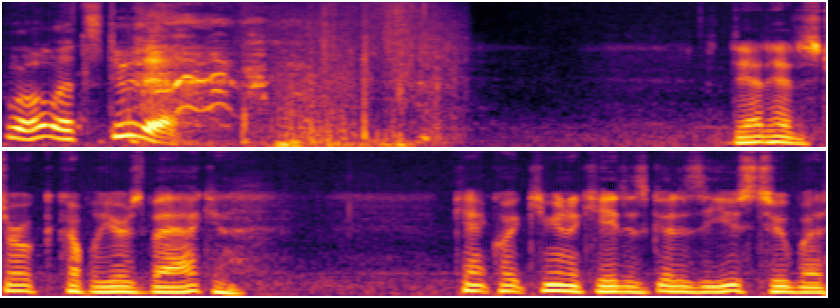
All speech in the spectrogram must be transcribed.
Well, let's do that. Dad had a stroke a couple years back and can't quite communicate as good as he used to, but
